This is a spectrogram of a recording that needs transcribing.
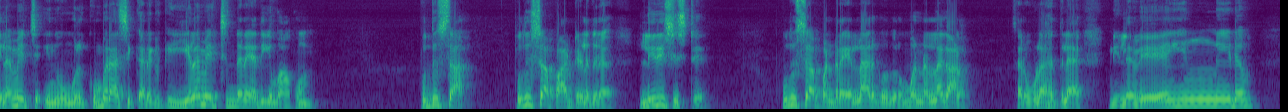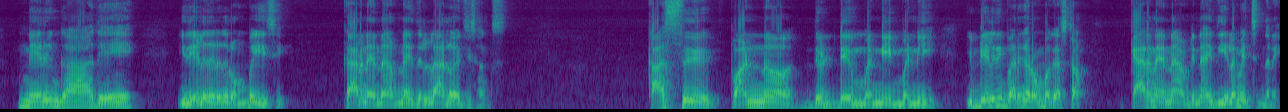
இளமை இந்த உங்களுக்கு கும்பராசிக்காரர்களுக்கு இளமை சிந்தனை அதிகமாகும். புதுசாக புதுசாக பாட்டு எழுதுகிற லிரிசிஸ்ட்டு புதுசாக பண்ணுற எல்லாருக்கும் இது ரொம்ப நல்ல காலம். சார் உலகத்தில் நிலவே என்னிடம் நெருங்காதே. இது எழுதுறது ரொம்ப ஈஸி காரணம் என்ன அப்படின்னா இதெல்லாம் அலுவாச்சி சாங்ஸ் காசு பணம் துட்டு மணி மணி இப்படி எழுதி பாருங்கள் ரொம்ப கஷ்டம். காரணம் என்ன அப்படின்னா இது இளமை சிந்தனை.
